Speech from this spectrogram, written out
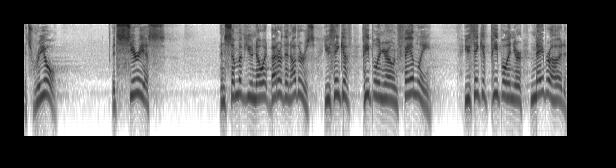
It's real, it's serious. And some of you know it better than others. You think of people in your own family, you think of people in your neighborhood,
